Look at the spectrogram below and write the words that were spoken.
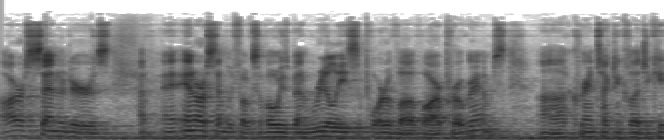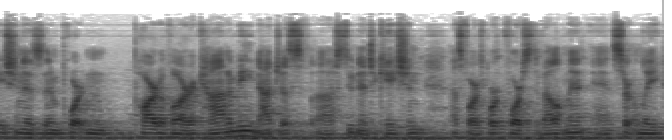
Our senators have, and our assembly folks have always been really supportive of our programs. Uh, career and technical education is an important part of our economy, not just uh, student education as far as workforce development. And certainly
